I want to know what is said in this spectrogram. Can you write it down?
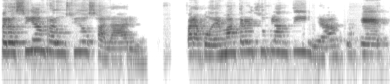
pero sí han reducido salario para poder mantener su plantilla, porque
